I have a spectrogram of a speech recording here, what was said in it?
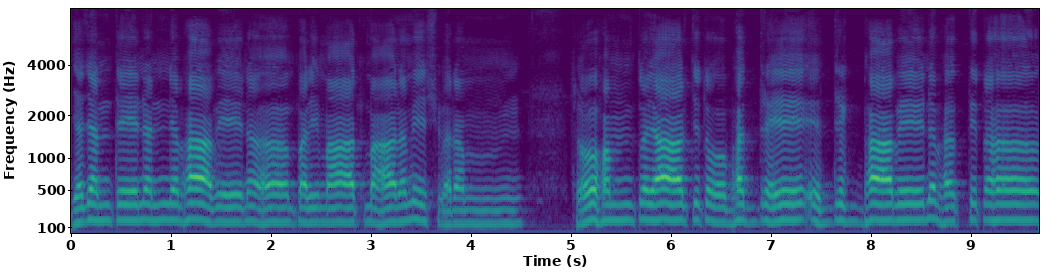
यजन्ते नन्यभावेन परिमात्मानमीश्वरम्। सोऽहं त्वयार्चितो भद्रे इदृग्भावेन भक्तितः।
